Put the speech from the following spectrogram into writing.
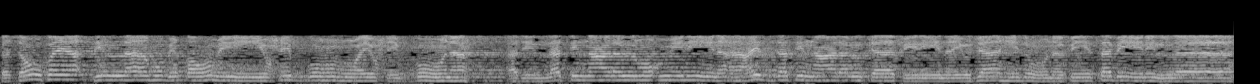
فسوف يأتي الله بقوم يحبهم ويحبونه. أدلة على المؤمنين أعزة على الكافرين. يجاهدون في سبيل الله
